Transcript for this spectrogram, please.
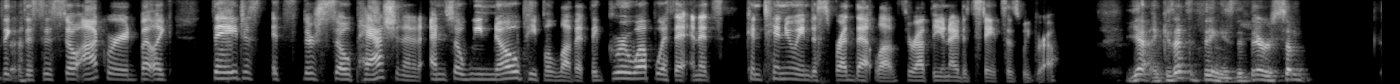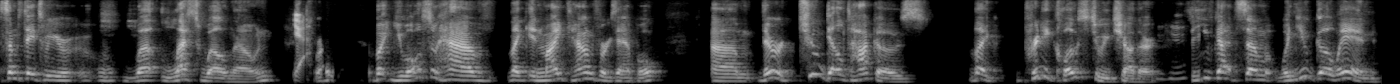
think this is so awkward, but like they just, it's, they're so passionate. And so we know people love it. They grew up with it and it's continuing to spread that love throughout the United States as we grow. Yeah. And because that's the thing is that there are some, some states where you're well, less well known. Yeah. Right. But you also have, like in my town, for example, um, there are two Del Tacos like pretty close to each other. Mm-hmm. So you've got some when you go in,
